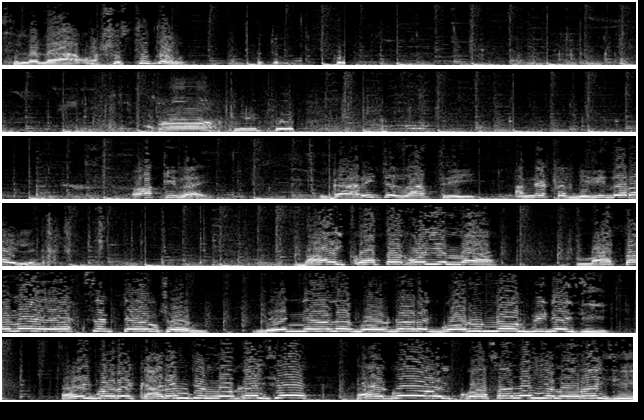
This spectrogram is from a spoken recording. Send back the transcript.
ছেলেটা অসুস্থ তো। একটু কি ভাই গাড়িতে যাত্রী আমি একটা বিড়ি দাঁড়াইলেন ভাই কথা কইয়েন না। মাথা না একসে টেনশন বেন্যা হলে বোর্ডারে গরুর নাম পিটাইছি। এইপরে কারেন্টের লোক আইছে হ্যাঁ গো ওই কষা লইয়ে লড়াইছি।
